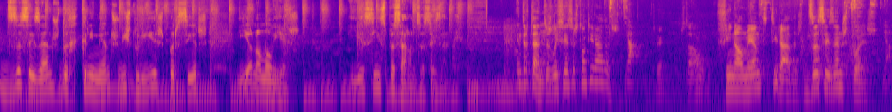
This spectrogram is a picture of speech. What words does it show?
16 anos de requerimentos, vistorias, pareceres e anomalias. E assim se passaram 16 anos. Entretanto, as licenças estão tiradas. Já. Estão finalmente tiradas, 16 anos depois. Já.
